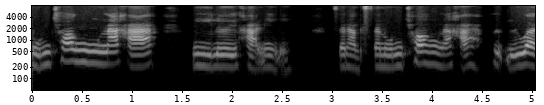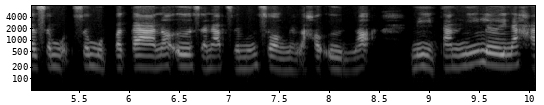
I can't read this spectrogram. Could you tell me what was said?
นุนช่องนะคะนี่เลยค่ะนี่สนับสนุนช่องนะคะ หรือว่าสมุดสมุดปากกาเนาะเออสนับสนุนซองนั่นแหละเขาเอื่นเนาะนี่ตามนี้เลยนะคะ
